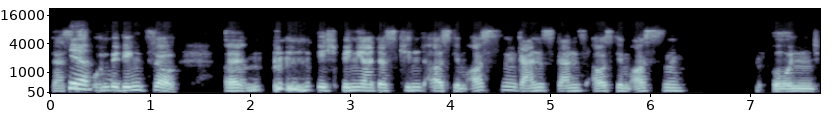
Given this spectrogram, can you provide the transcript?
Das Ja. ist unbedingt so. Ähm, ich bin ja das Kind aus dem Osten, ganz, ganz aus dem Osten. Und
